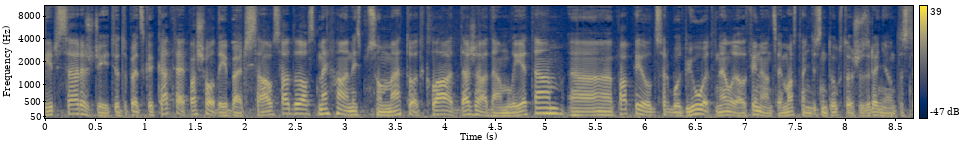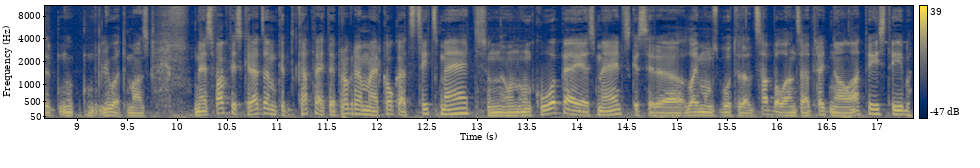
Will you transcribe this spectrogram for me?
ir sarežģīti. Tāpēc, ka katrai pašvaldībai ir savs atbalsta mehānisms un metot klāt dažādām lietām, papildus varbūt ļoti neliela finansējuma, 80 tūkstoši uz reģionu, tas ir nu, ļoti maz. Mēs faktiski redzam, ka katrai tai programmai ir kaut kāds cits mērķis un, un, un kopējais mērķis, kas ir, lai mums būtu tāda sabalansēta reģionāla attīstība,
